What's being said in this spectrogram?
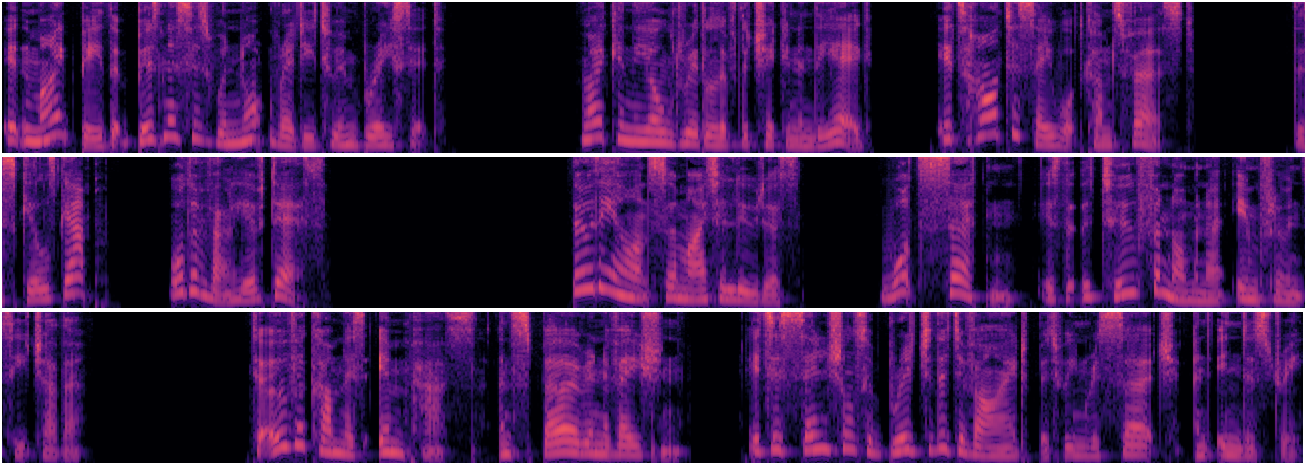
it might be that businesses were not ready to embrace it. Like in the old riddle of the chicken and the egg, it's hard to say what comes first the skills gap or the valley of death. Though the answer might elude us, what's certain is that the two phenomena influence each other. To overcome this impasse and spur innovation, it's essential to bridge the divide between research and industry.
